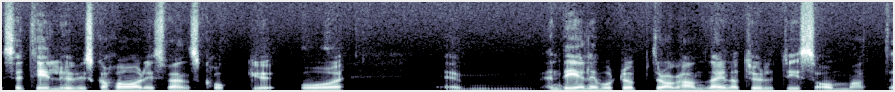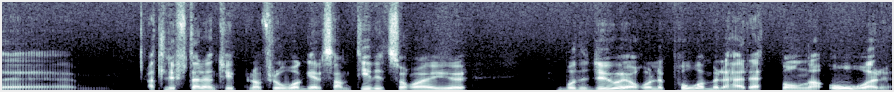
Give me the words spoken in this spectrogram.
se till hur vi ska ha det i svensk hockey. Och, eh, en del i vårt uppdrag handlar ju naturligtvis om att, eh, att lyfta den typen av frågor. Samtidigt så har jag ju, både du och jag håller på med det här rätt många år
